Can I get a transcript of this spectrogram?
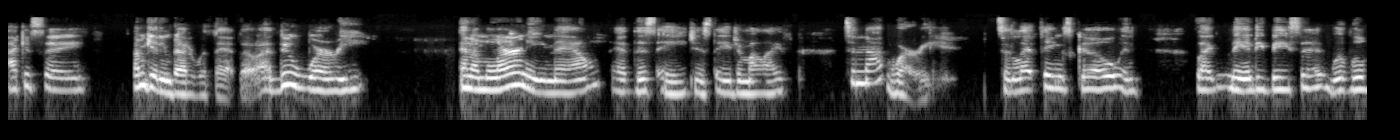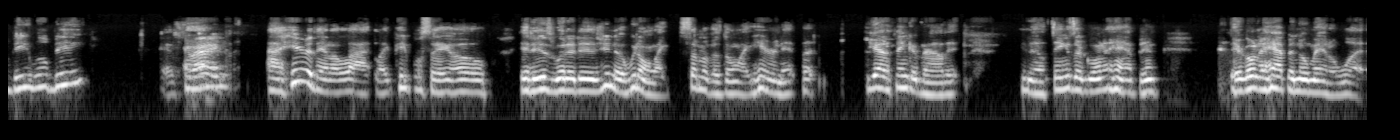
I could say I'm getting better with that though. I do worry. And I'm learning now at this age and stage of my life to not worry, to let things go. And like Mandy B said, what will be, will be. That's right. And I hear that a lot. Like people say, oh, it is what it is. You know, we don't like, some of us don't like hearing it, but you got to think about it. You know, things are going to happen. They're going to happen no matter what.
